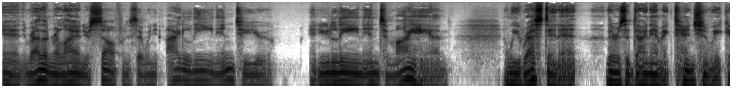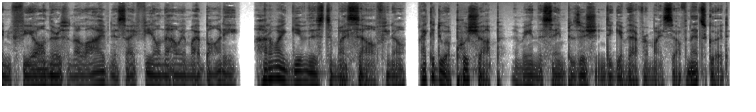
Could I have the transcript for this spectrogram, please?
and rather than rely on yourself, when you say, when I lean into you and you lean into my hand and we rest in it, there's a dynamic tension we can feel, and there's an aliveness I feel now in my body. How do I give this to myself? You know, I could do a push up and be in the same position to give that for myself, and that's good.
